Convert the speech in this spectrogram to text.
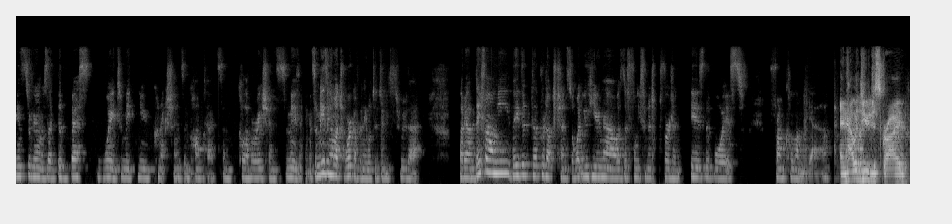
Instagram is like the best way to make new connections and contacts and collaborations. It's amazing. It's amazing how much work I've been able to do through that. But um, they found me, they did the production. So what you hear now as the fully finished version is the boys from Colombia. And how would you describe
